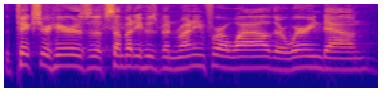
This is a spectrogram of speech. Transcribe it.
The picture here is of somebody who's been running for a while, they're wearing down.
